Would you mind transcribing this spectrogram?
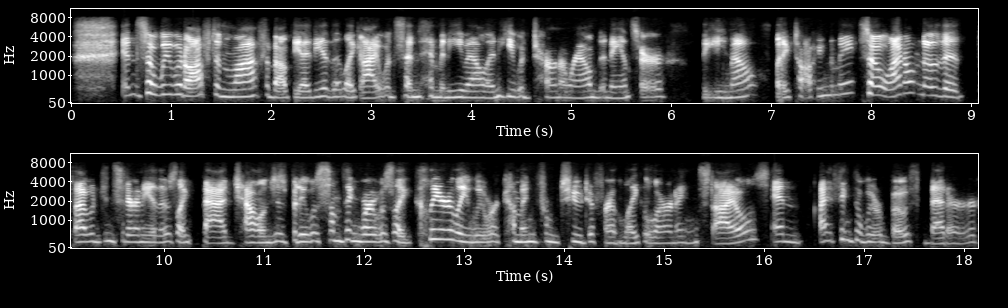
and so we would often laugh about the idea that like I would send him an email and he would turn around and answer the email like talking to me. So I don't know that I would consider any of those like bad challenges, but it was something where it was like clearly we were coming from two different like learning styles. And I think that we were both better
